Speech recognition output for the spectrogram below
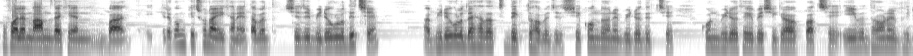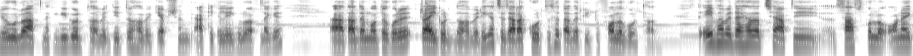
প্রোফাইলের নাম দেখেন বা এরকম কিছু নাই এখানে, তবে সে যে ভিডিওগুলো দিচ্ছে ভিডিওগুলো দেখা যাচ্ছে, দেখতে হবে যে সে কোন ধরনের ভিডিও দিচ্ছে, কোন ভিডিও থেকে বেশি গ্রাহক পাচ্ছে। এই ধরনের ভিডিওগুলো আপনাকে কি করতে হবে? দিতে হবে ক্যাপশন আর্টিকেল এইগুলো আপনাকে তাদের মতো করে ট্রাই করতে হবে, ঠিক আছে? যারা করতেছে, তাদেরকে একটু ফলো করতে হবে। তো এইভাবে দেখা যাচ্ছে, আপনি সার্চ করলে অনেক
